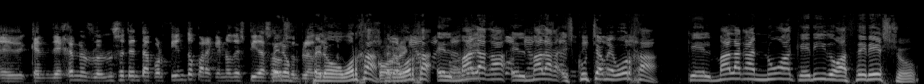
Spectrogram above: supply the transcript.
eh, que dejárnoslo en un 70% para que no despidas a los empleados. Pero Borja, pero Borja, el Málaga, el Málaga, escúchame Borja, que el Málaga no ha querido hacer eso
